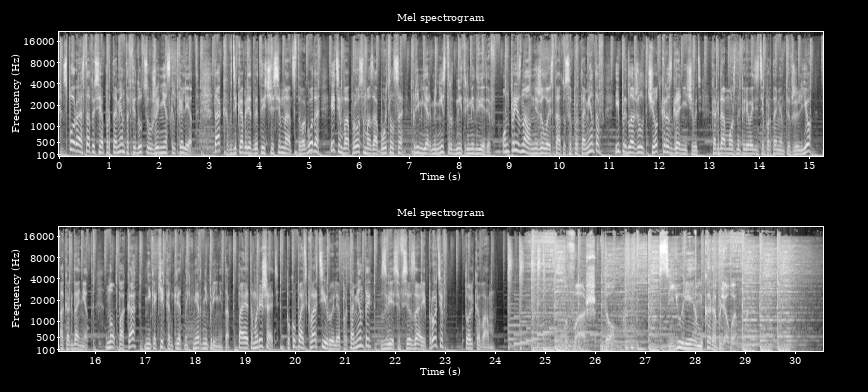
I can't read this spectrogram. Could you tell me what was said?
Споры о статусе апартаментов ведутся уже несколько лет. Так, в декабре 2017 года этим вопросом озаботился премьер-министр Дмитрий Медведев. Он признал нежилой статус апартаментов и предложил четко разграничивать, когда можно переводить апартаменты в жилье, а когда нет. Но пока никаких конкретных мер не принято. Поэтому решать, покупать квартиру или апартаменты, взвесив все за и против, только вам. Ваш дом с Юрием Кораблевым.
